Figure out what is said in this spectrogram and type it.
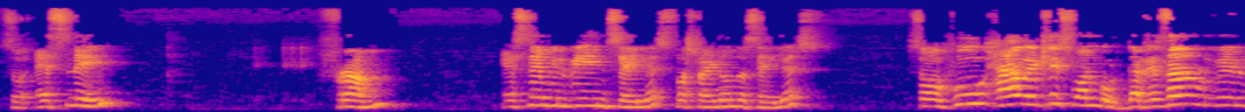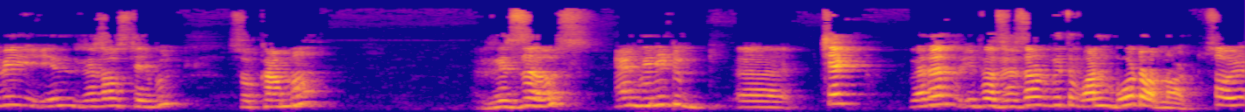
So s name from s name will be in sailors first write down the sailors. So who have at least one boat the reserved will be in reserves table. So comma reserves and we need to uh, check whether it was reserved with one boat or not. So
